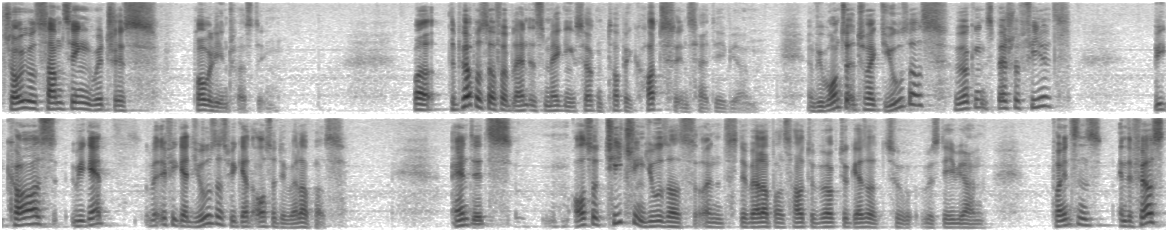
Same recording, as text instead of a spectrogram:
show you something which is probably interesting. Well, the purpose of a blend is making a certain topic hot inside Debian. And we want to attract users working in special fields because we get, if we get users, we get also developers. And it's also teaching users and developers how to work together to, with Debian. For instance, in the first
